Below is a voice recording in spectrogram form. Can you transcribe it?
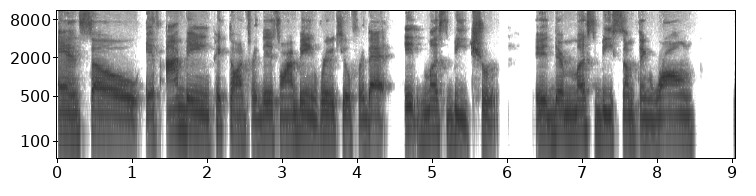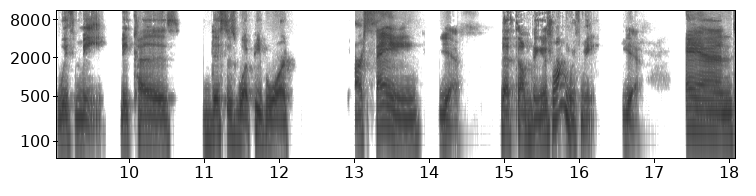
And so if I'm being picked on for this or I'm being ridiculed for that, it must be true. It, there must be something wrong with me because this is what people are are saying. Yes, that something is wrong with me. Yes, and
